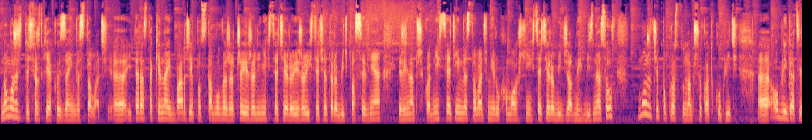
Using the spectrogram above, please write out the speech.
No możecie te środki jakoś zainwestować. E, I teraz takie najbardziej podstawowe rzeczy, jeżeli nie chcecie, jeżeli chcecie to robić pasywnie, jeżeli na przykład nie chcecie inwestować w nieruchomości, nie chcecie robić żadnych biznesów, możecie po prostu na przykład kupić e, obligacje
